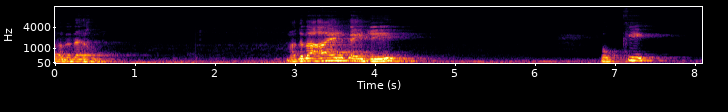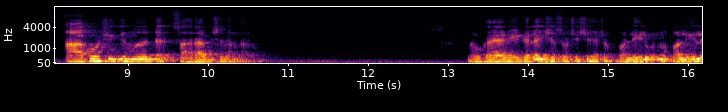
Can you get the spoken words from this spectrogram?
മൃതദേഹം. മധുബഹായിൽ കയറ്റി പൊക്കി ആഘോഷിക്കുന്നതിന്റെ സാരാംശം എന്താണ്? നമുക്കറിയാം വീട്ടിലെ ശുശ്രൂഷ ശേഷം പള്ളിയിൽ വന്നു. പള്ളിയിൽ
